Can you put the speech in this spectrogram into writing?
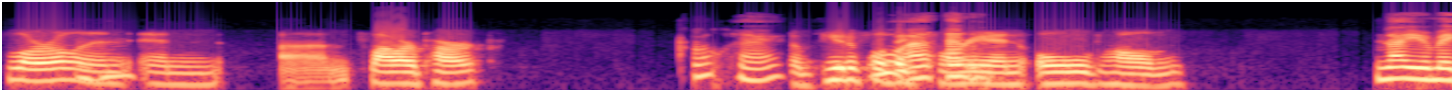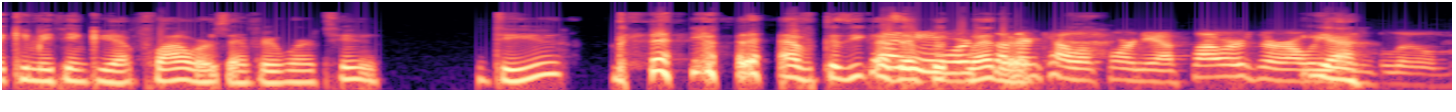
floral mm-hmm. and, and um, flower park. Okay. So beautiful Ooh, Victorian I, old homes. Now you're making me think you have flowers everywhere too. Do you? you gotta have because you guys I mean, have good we're weather. Southern California. Flowers are always yeah. in bloom.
